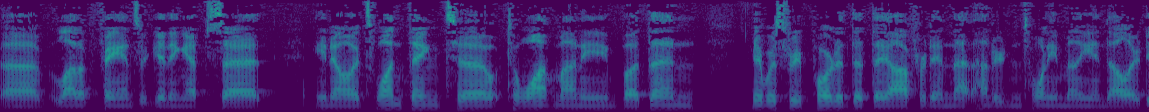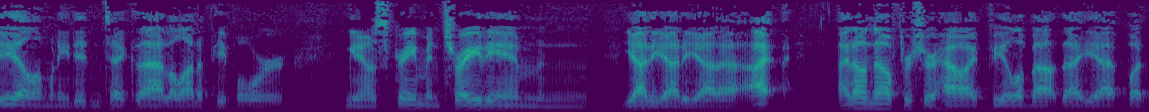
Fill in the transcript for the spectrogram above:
Uh, a lot of fans are getting upset. You know, it's one thing to to want money, but then it was reported that they offered him that $120 million deal, and when he didn't take that, a lot of people were, you know, screaming trade him and yada yada yada. I I don't know for sure how I feel about that yet, but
